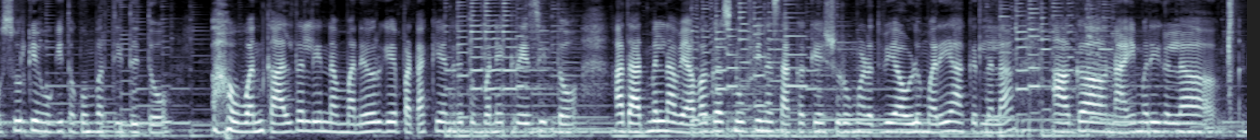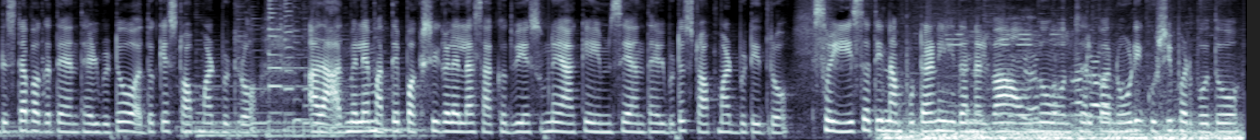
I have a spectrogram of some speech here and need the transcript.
ಹೊಸೂರಿಗೆ ಹೋಗಿ ತೊಗೊಂಬರ್ತಿದ್ದಿದ್ದು. ಒಂದು ಕಾಲದಲ್ಲಿ ನಮ್ಮ ಮನೆಯವ್ರಿಗೆ ಪಟಾಕಿ ಅಂದರೆ ತುಂಬಾ ಕ್ರೇಜ್ ಇತ್ತು. ಅದಾದಮೇಲೆ ನಾವು ಯಾವಾಗ ಸ್ನೂಫಿನ ಸಾಕೋಕ್ಕೆ ಶುರು ಮಾಡಿದ್ವಿ, ಅವಳು ಮರಿ ಹಾಕಿದ್ಲಲ್ಲ, ಆಗ ನಾಯಿ ಮರಿಗಳ ಡಿಸ್ಟರ್ಬ್ ಆಗುತ್ತೆ ಅಂತ ಹೇಳಿಬಿಟ್ಟು ಅದಕ್ಕೆ ಸ್ಟಾಪ್ ಮಾಡಿಬಿಟ್ರು. ಅದಾದಮೇಲೆ ಮತ್ತೆ ಪಕ್ಷಿಗಳೆಲ್ಲ ಸಾಕಿದ್ವಿ. ಸುಮ್ಮನೆ ಯಾಕೆ ಹಿಂಸೆ ಅಂತ ಹೇಳ್ಬಿಟ್ಟು ಸ್ಟಾಪ್ ಮಾಡಿಬಿಟ್ಟಿದ್ರು. ಸೊ ಈ ಸತಿ ನಮ್ಮ ಪುಟಾಣಿ ಇದನ್ನಲ್ವಾ? ಅವನು ಒಂದು ಸ್ವಲ್ಪ ನೋಡಿ ಖುಷಿ ಪಡ್ಬೋದು.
